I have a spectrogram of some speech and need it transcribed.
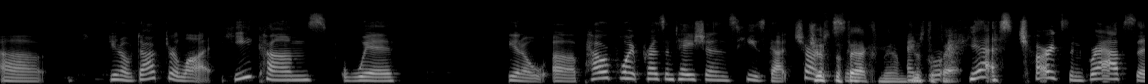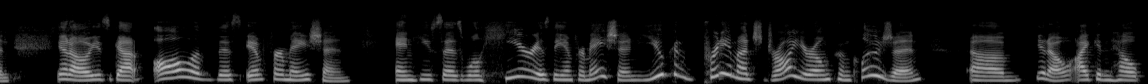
uh, you know, Dr. Lott, he comes with, you know, uh, PowerPoint presentations. He's got charts. Just the and- facts, ma'am. Just the facts. yes charts and graphs and you know he's got all of this information and he says well here is the information. You can pretty much draw your own conclusion. Um, you know i can help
